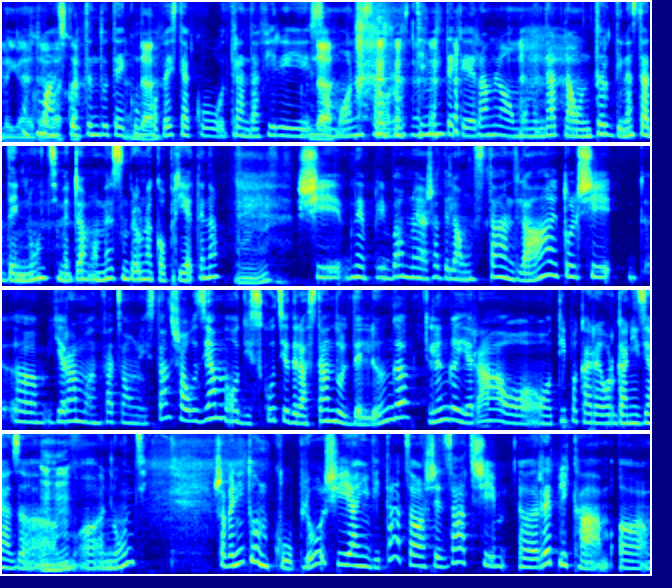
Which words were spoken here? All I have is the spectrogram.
legat Acum, ascultându-te cu da. povestea cu trandafirii da. somon sau rost, țin minte că eram la un moment dat la un târg din ăsta de nunți, mergeam, am mers împreună cu o prietenă mm-hmm. și ne plimbam noi așa de la un stand la altul și uh, eram în fața unui stand și auzeam o discuție de la standul de lângă. Lângă era o, o tipă care organizează mm-hmm. uh, nunți. Și a venit un cuplu și a invitat, s-au așezat și uh, replica uh,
